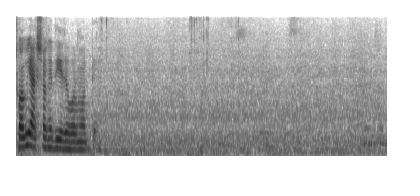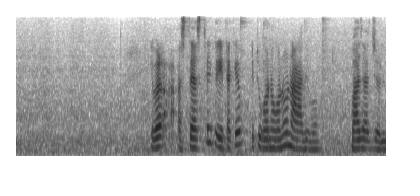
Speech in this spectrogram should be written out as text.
সবই একসঙ্গে দিয়ে দেওয়ার মধ্যে। এবার আস্তে আস্তে এটাকে একটু ঘন ঘন নাড়া দেব ভাজার জন্য।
